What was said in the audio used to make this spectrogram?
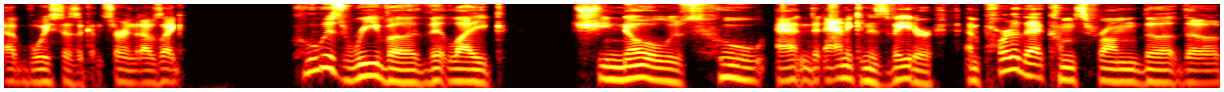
uh, voiced as a concern that I was like, who is Reva that like she knows who and that Anakin is Vader, and part of that comes from the the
